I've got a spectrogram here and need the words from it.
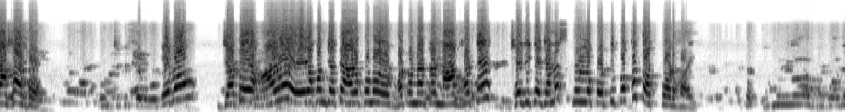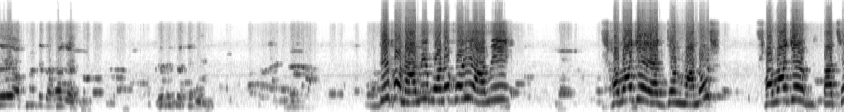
রাখা হোক। এবং যাতে আরও এরকম যাতে আরও কোনো ঘটনাটা না ঘটে সেদিকে যেন স্কুল কর্তৃপক্ষ তৎপর হয়। আচ্ছা দেখুন আমি মনে করি আমি সমাজের একজন মানুষ সমাজের কাছে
